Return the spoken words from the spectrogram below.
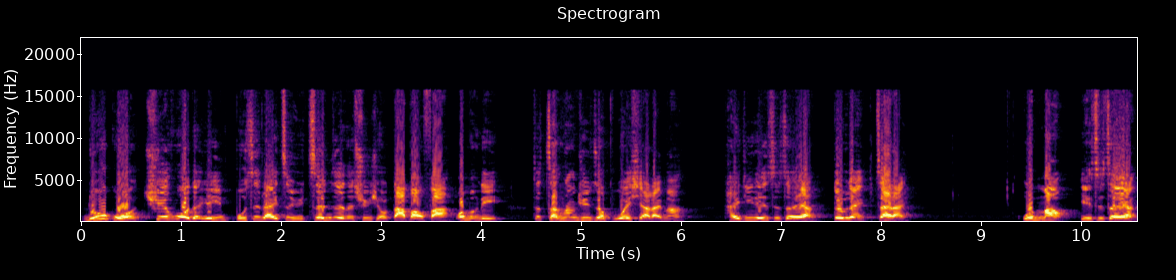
如果缺货的原因不是来自于真正的需求大爆发，王蒙离，这涨上去之后不会下来吗？台积电是这样，对不对？再来，稳茂也是这样，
